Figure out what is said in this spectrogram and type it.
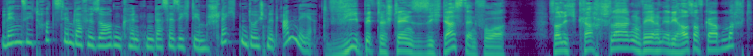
Wenn Sie trotzdem dafür sorgen könnten, dass er sich dem schlechten Durchschnitt annähert. Wie bitte stellen Sie sich das denn vor? Soll ich Krach schlagen, während er die Hausaufgaben macht?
